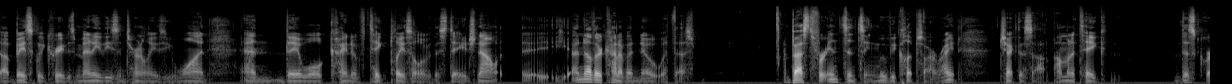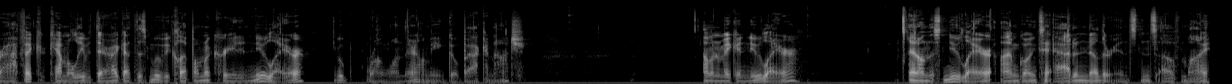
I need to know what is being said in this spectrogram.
uh, basically create as many of these internally as you want and they will kind of take place all over the stage. Now uh, another kind of a note with this. Best for instancing movie clips are right? Check this out. I'm going to take this graphic. Okay, I'm going to leave it there. I got this movie clip. I'm going to create a new layer. Oop, wrong one there. Let me go back a notch. I'm going to make a new layer. And on this new layer, I'm going to add another instance of my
